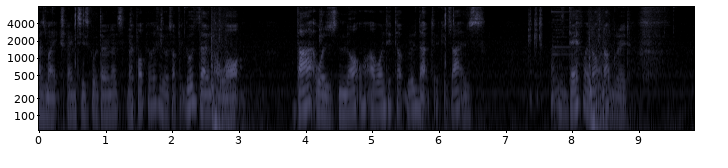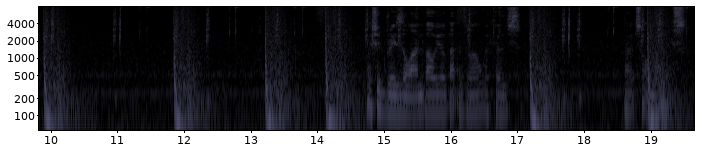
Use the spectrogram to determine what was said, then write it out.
as my expenses go down as my population goes up. It goes down a lot. That was not what I wanted to upgrade that to because that is that is definitely not an upgrade. I should raise the land value a bit as well because now it's all nice.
